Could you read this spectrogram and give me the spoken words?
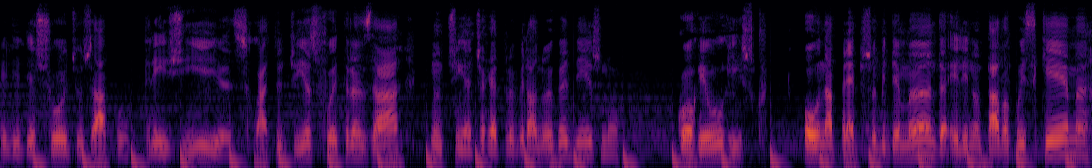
ele deixou de usar por três dias, quatro dias, foi transar, não tinha antirretroviral no organismo, correu o risco. Ou na PrEP sob demanda, ele não estava com esquema,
